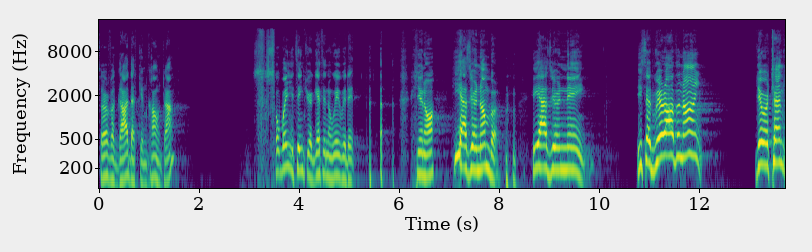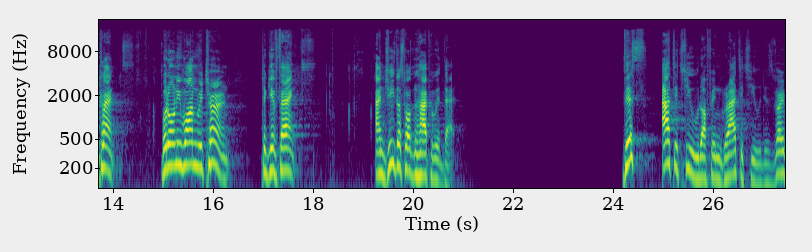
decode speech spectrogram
serve a God that can count, huh? So when you think you're getting away with it, you know, he has your number, he has your name. He said, Where are the nine? There were ten clans, but only one returned to give thanks. And Jesus wasn't happy with that. This attitude of ingratitude is very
